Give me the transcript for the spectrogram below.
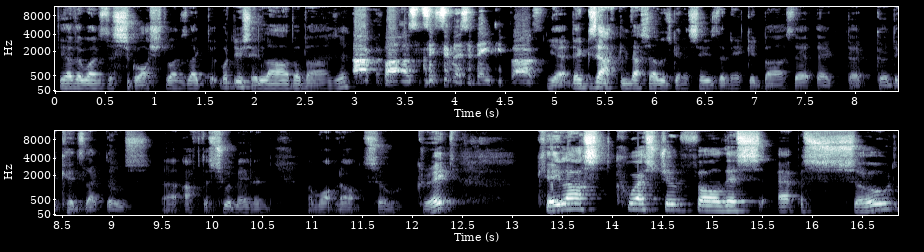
the other ones, the squashed ones, like the, what do you say, lava bars? Eh? Lava bars, it's similar to Nakd bars. Yeah, exactly. That's what I was going to say. Is the Nakd bars? They're they're, they're good. The kids like those uh, after swimming and and whatnot. So great. Okay, last question for this episode.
